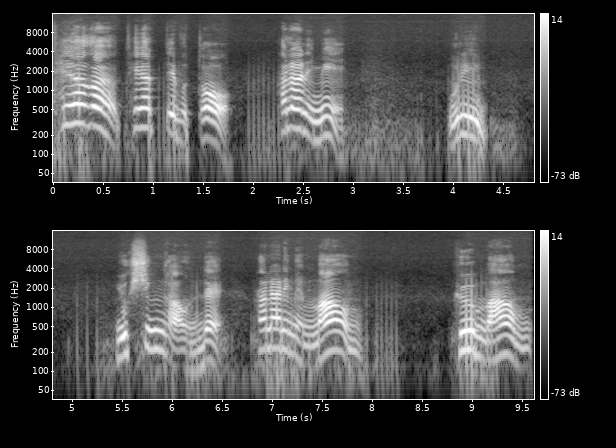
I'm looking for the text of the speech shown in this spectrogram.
태아가 태아 때부터 하나님이 우리 육신 가운데 하나님의 마음 그 마음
